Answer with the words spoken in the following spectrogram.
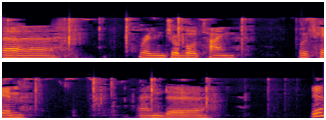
uh, really enjoyable time with him, and uh, yeah,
